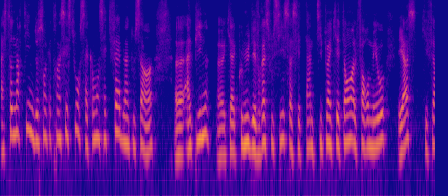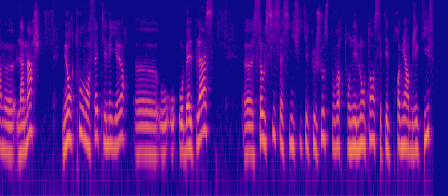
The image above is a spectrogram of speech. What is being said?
Aston Martin, 296 tours, ça commence à être faible hein, tout ça. Hein. Euh, Alpine euh, qui a connu des vrais soucis, ça c'est un petit peu inquiétant. Alfa Romeo et As qui ferment la marche. Mais on retrouve en fait les meilleurs aux, belles places. Ça aussi, ça signifie quelque chose. Pouvoir tourner longtemps, c'était le premier objectif,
